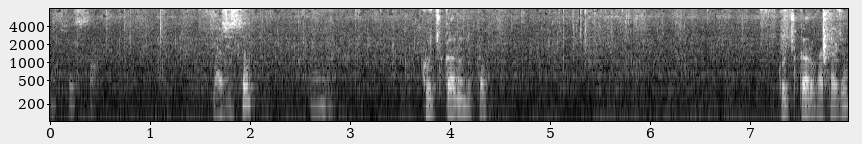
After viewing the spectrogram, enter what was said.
맛있어. 맛있어? 고춧가루 넣을까? 고춧가루 갖다 줘?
